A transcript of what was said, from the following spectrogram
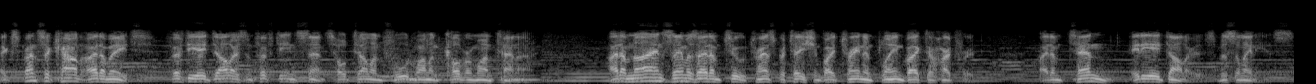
Expense account, item 8. $58.15. Hotel and food while in Culver, Montana. Item 9, same as item 2. Transportation by train and plane back to Hartford. Item 10, $88. Miscellaneous.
